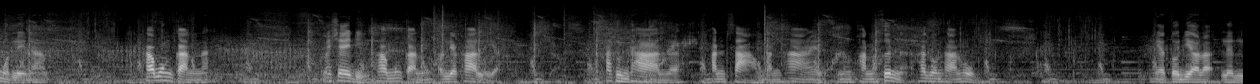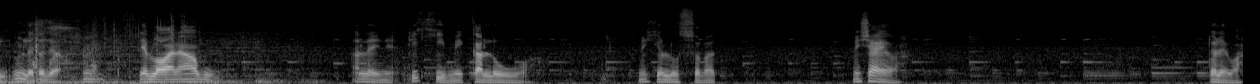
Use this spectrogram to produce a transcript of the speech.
หมดเลยนะครับค่าป้องกันนะ ไม่ใช่ดิค่าป้องกันเขาเรียกค่าอะไรอะค่าทุนทานเลยพันสามพันห้าเนี่ยหนึ่งพันขึ้นอะค่าทุนทานผม เนี่ยตัวเดียวละเหลือเหลือตัวเดียวอืมเรียบร้อยนะครับผมอะไรเนี่ยที่ขี่เมกาโลเหรอเมกาโลสลัดไม่ใช่เหรอตัวอะไรวะ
